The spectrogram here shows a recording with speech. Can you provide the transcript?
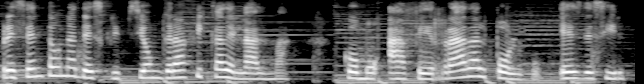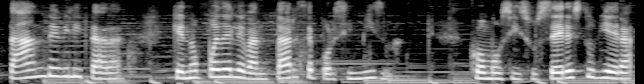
presenta una descripción gráfica del alma como aferrada al polvo, es decir, tan debilitada que no puede levantarse por sí misma, como si su ser estuviera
